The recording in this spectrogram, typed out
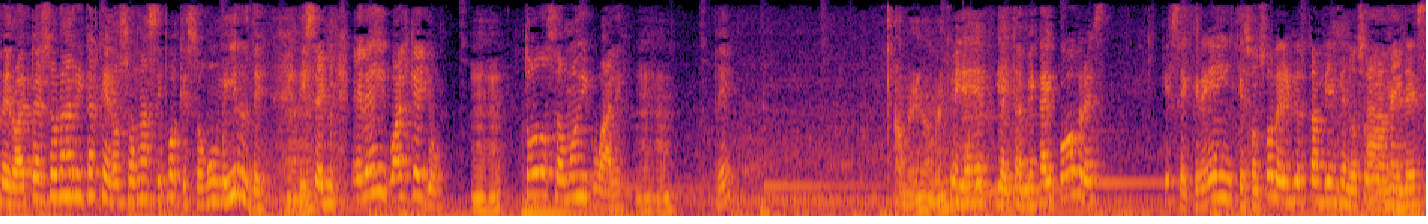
Pero hay personas ricas que no son así porque son humildes. Uh -huh. Dicen, él es igual que yo. Todos somos iguales. ¿Ve? Amén, amén. Y hay, y hay, también hay pobres que se creen, que son soberbios también, que no son Amén. humildes.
